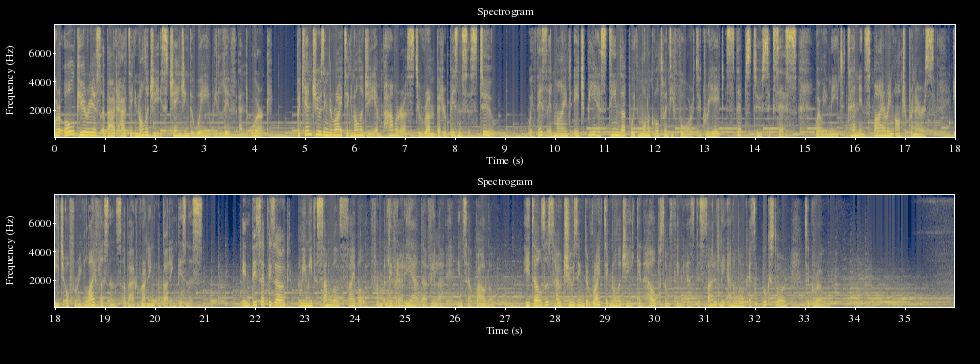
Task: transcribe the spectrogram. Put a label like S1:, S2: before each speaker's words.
S1: We're all curious about how technology is changing the way we live and work. But can choosing the right technology empower us to run better businesses too? With this in mind, HP has teamed up with Monocle 24 to create Steps to Success, where we meet 10 inspiring entrepreneurs, each offering life lessons about running a budding business. In this episode, we meet Samuel Seibel from Livraria da Vila in Sao Paulo. He tells us how choosing the right technology can help something as decidedly analog as a bookstore to grow.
